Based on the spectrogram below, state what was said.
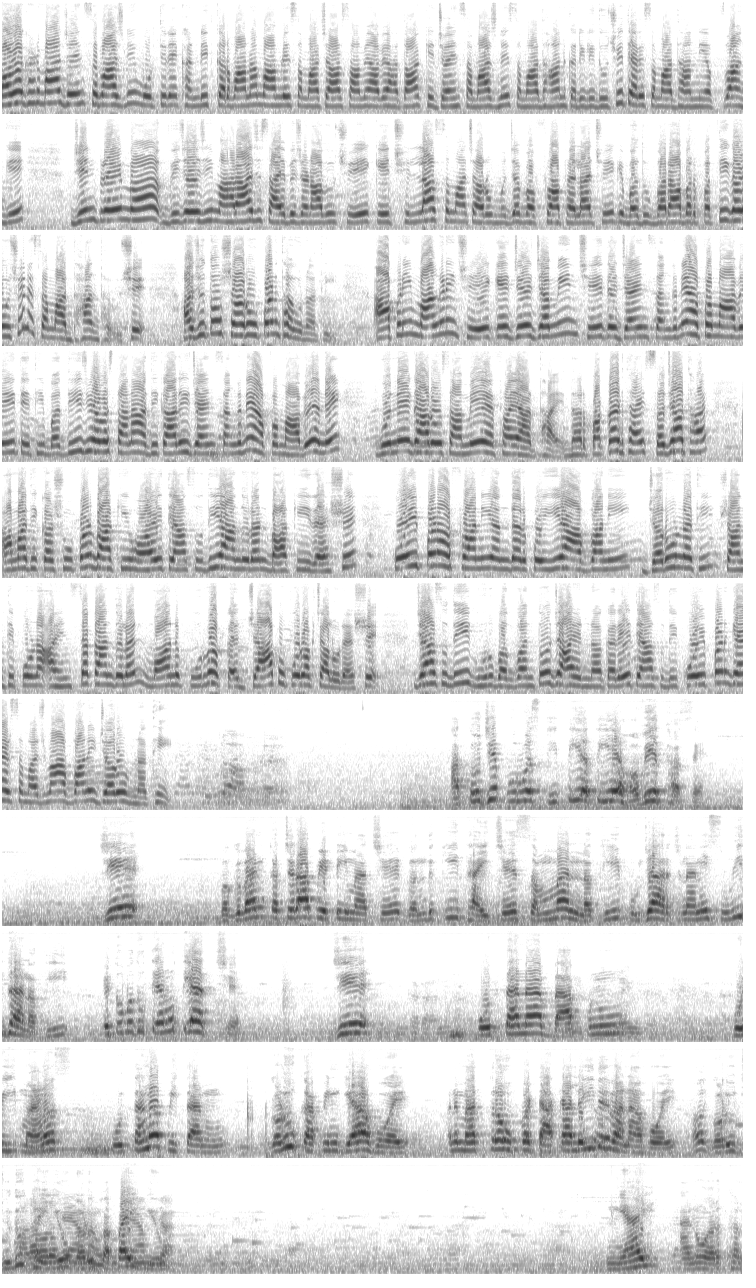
પાવાગઢમાં જૈન સમાજની મૂર્તિને ખંડિત કરવાના મામલે સમાચાર સામે આવ્યા હતા કે જૈન સમાજને સમાધાન કરી લીધું છે ત્યારે સમાધાનની અફવા અંગે જૈન પ્રેમ વિજયજી મહારાજ સાહેબે જણાવ્યું છે કે છેલ્લા સમાચારો મુજબ અફવા ફેલાય છે કે બધું બરાબર પતી ગયું છે ને સમાધાન થયું છે. હજુ તો શરૂ પણ થયું નથી. આપણી માંગણી છે કે જે જમીન છે તે જૈન સંઘને આપવામાં આવે, તેથી બધી જ વ્યવસ્થાના અધિકારી જૈન સંઘને આપવામાં આવે અને ગુનેગારો સામે એફઆઈઆર થાય, ધરપકડ થાય, સજા થાય. આમાંથી કશું પણ બાકી હોય ત્યાં સુધી આંદોલન બાકી રહેશે. કોઈ પણ અફવાની અંદર કોઈએ આવવાની જરૂર નથી. શાંતિપૂર્ણ અહિંસક આંદોલન મૌનપૂર્વક, જાપપૂર્વક ચાલુ રહેશે. જ્યાં સુધી ગુરુ ભગવંતો જાહેર ન કરે, ત્યાં સુધી કોઈ પણ ગેરસમજમાં આવવાની જરૂર નથી. આ તો જે પૂર્વ સ્થિતિ હતી એ હવે થશે. જે ભગવાન કચરા પેટીમાં છે ગંદકી થાય છે સન્માન નથી પૂજા અર્ચનાની સુવિધા નથી એ તો બધું ત્યાંનું ત્યાં જ છે. જે પોતાના બાપનું કોઈ માણસ પોતાના પિતાનું ગળું કાપીને ગયા હોય અને માત્ર ઉપર ટાકા લઈ દેવાના હોય ગળું જુદું થઈ ગયું ગળું કપાઈ ગયું. ન્યાય આનો અર્થ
